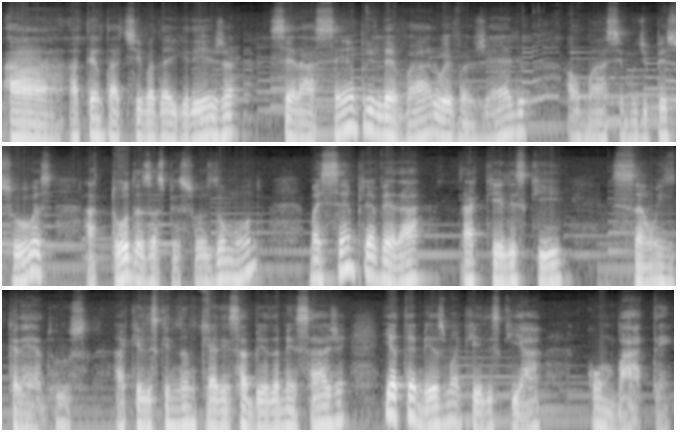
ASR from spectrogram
A, a tentativa da igreja será sempre levar o Evangelho ao máximo de pessoas, a todas as pessoas do mundo, mas sempre haverá aqueles que são incrédulos, aqueles que não querem saber da mensagem e até mesmo aqueles que a combatem.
